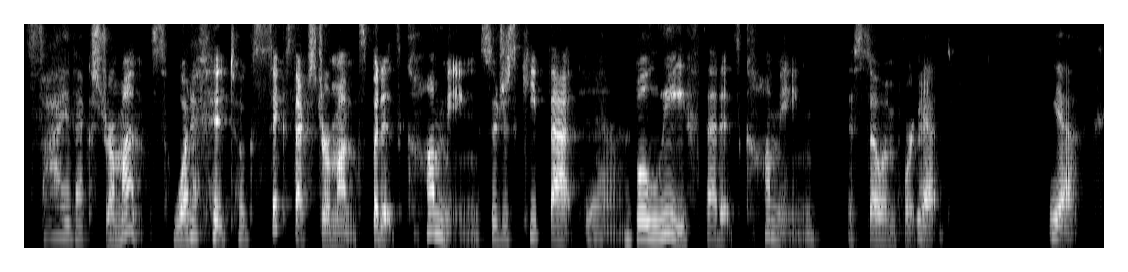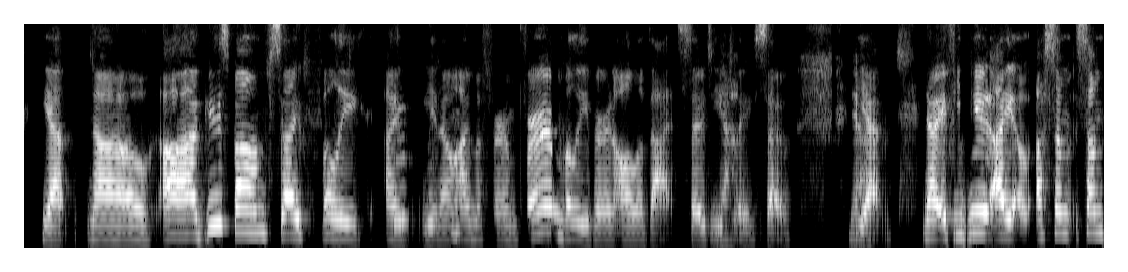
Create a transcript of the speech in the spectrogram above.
five extra months? What if it took six extra months, but it's coming? So just keep that yeah. belief that it's coming is so important. Yeah. Yeah. No, uh, goosebumps. I fully, I, you know, I'm a firm, firm believer in all of that so deeply. Yeah. So, yeah. yeah. Now, if you do, I uh, some some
